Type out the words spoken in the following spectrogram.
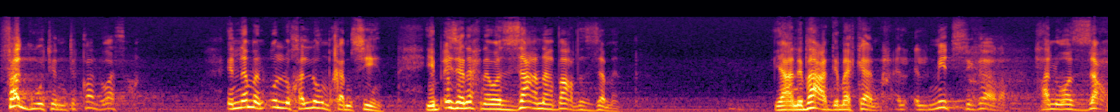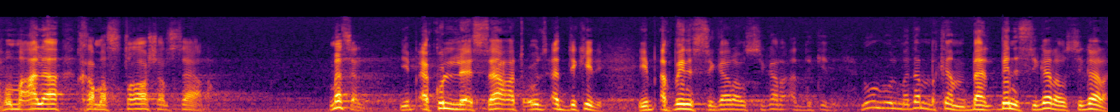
فجوة انتقال واسعة. إنما نقول له خلوهم خمسين. يبقى اذا إحنا وزعنا بعض الزمن. يعني بعد ما كان ال سيجارة هنوزعهم على 15 ساعة. مثلا يبقى كل ساعة تعوز قد كده. يبقى بين السيجارة والسيجارة قد كده. نقول ما دام كان بين السيجارة والسيجارة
